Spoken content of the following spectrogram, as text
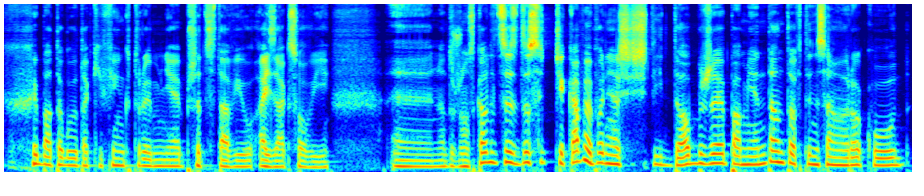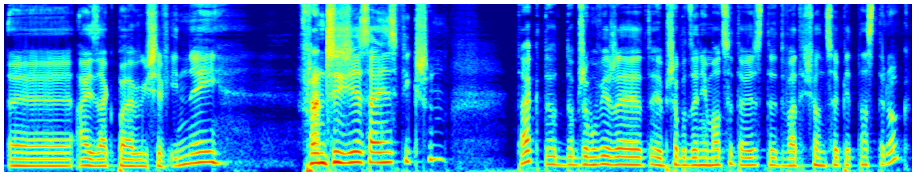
chyba to był taki film, który mnie przedstawił Isaacsowi e, na dużą skalę, co jest dosyć ciekawe, ponieważ jeśli dobrze pamiętam, to w tym samym roku e, Isaac pojawił się w innej franczyzie science fiction. Tak? Dobrze mówię, że Przebudzenie Mocy to jest 2015 rok?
